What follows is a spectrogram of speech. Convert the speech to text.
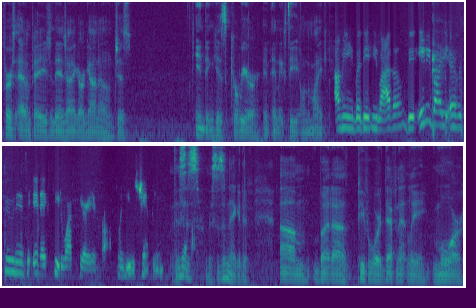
first Adam Page and then Johnny Gargano just ending his career in NXT on the mic. I mean, but did he lie though? Did anybody ever tune into NXT to watch Karrion Kross when he was champion? This no. is this is a negative. Um, but uh, people were definitely more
